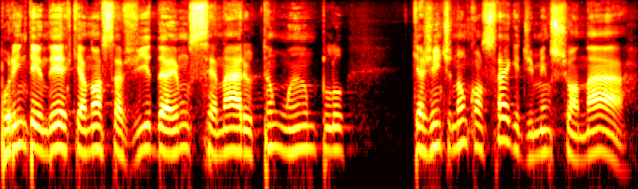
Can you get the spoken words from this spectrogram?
por entender que a nossa vida é um cenário tão amplo que a gente não consegue dimensionar,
